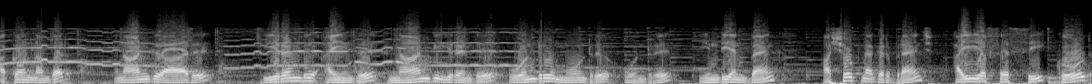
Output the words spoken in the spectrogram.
account number நான்கு ஆறு இரண்டு ஐந்து நான்கு இரண்டு ஒன்று மூன்று ஒன்று Indian bank Ashok Nagar branch IFSC code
